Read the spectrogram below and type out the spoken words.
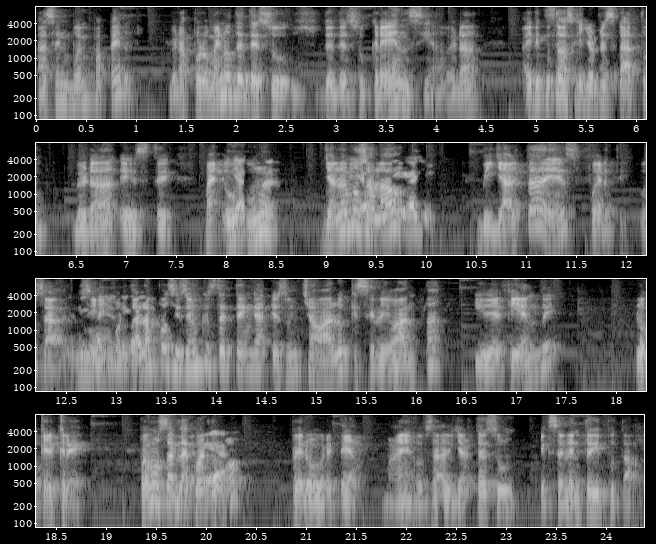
hacen buen papel, ¿verdad? Por lo menos desde su, desde su creencia, ¿verdad? Hay diputados Sí. que yo rescato, ¿verdad? Este, Villalta. ya lo hemos Villalta hablado, Gallo. Villalta es fuerte, o sea, Sí, sin sí, importar sí. la posición que usted tenga, es un chavalo que se levanta y defiende lo que él cree. Podemos estar de acuerdo. ¿no? Pero bretea, mae, o sea, Villalta es un excelente diputado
